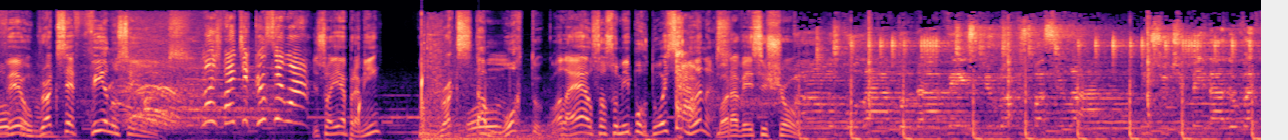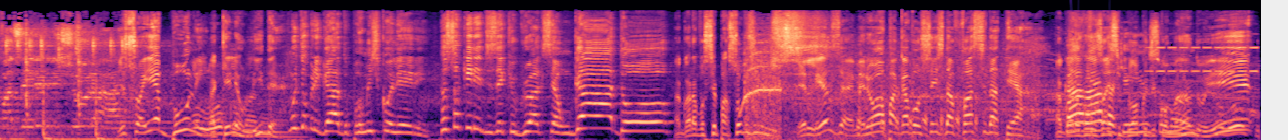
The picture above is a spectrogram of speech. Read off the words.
Ô, a ver. O louco, Grox é fino, senhores. Nós vai te cancelar. Isso aí é pra mim? O Grox tá Ô. morto? Qual é? Eu só sumi por duas semanas. Bora ver esse show. Toda vez que o Grox vacilar. Um chute bem dado vai fazer ele chorar. Isso aí é bullying. Louco, Aquele é o mano. líder? Muito obrigado por me escolherem! Eu só queria dizer que o Grox é um gado! Agora você passou dos limites. Beleza, é melhor apagar vocês da face da terra. Agora eu vou usar Caraca, esse bloco de isso, comando mano? e. Ô, louco.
